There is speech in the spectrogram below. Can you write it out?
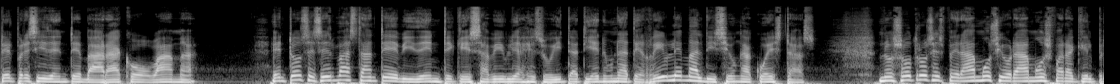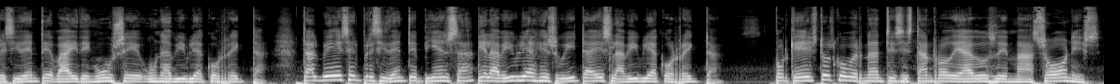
del presidente Barack Obama. Entonces es bastante evidente que esa Biblia jesuita tiene una terrible maldición a cuestas. Nosotros esperamos y oramos para que el presidente Biden use una Biblia correcta. Tal vez el presidente piensa que la Biblia jesuita es la Biblia correcta porque estos gobernantes están rodeados de masones,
